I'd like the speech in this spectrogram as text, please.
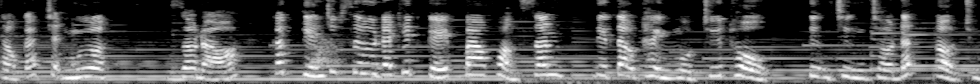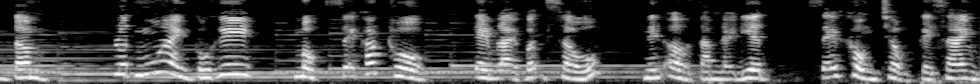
sau các trận mưa. Do đó, các kiến trúc sư đã thiết kế ba khoảng sân để tạo thành một chữ thổ tượng trưng cho đất ở trung tâm. Luật ngũ hành có ghi mộc sẽ khắc thổ, đem lại vận xấu, nên ở Tam Đại Điện sẽ không trồng cây xanh.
